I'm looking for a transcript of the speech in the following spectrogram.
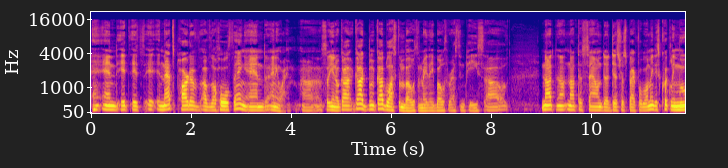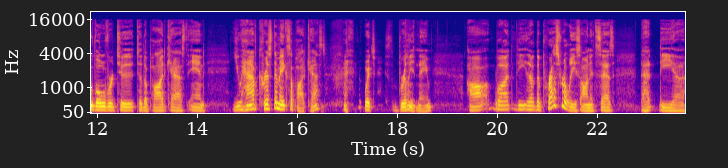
And it, it's it, and that's part of, of the whole thing. And anyway, uh, so you know, God God God bless them both, and may they both rest in peace. Uh, not not not to sound uh, disrespectful, but let me just quickly move over to to the podcast. And you have Chris DeMakes a podcast, which is a brilliant name. Uh, but the, the, the press release on it says that the uh,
